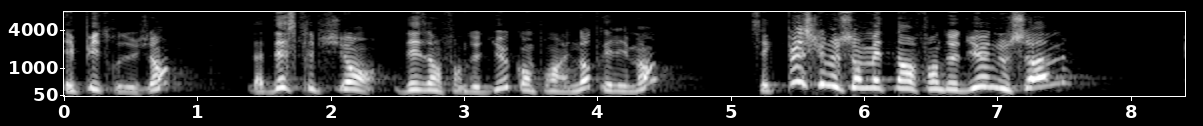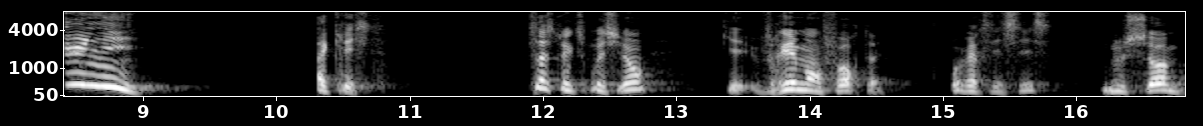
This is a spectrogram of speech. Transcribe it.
épître de Jean, la description des enfants de Dieu comprend un autre élément, c'est que puisque nous sommes maintenant enfants de Dieu, nous sommes unis à Christ. Ça, c'est une expression qui est vraiment forte au verset 6. Nous sommes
